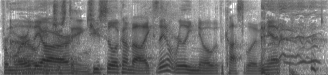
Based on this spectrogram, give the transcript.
from oh, where Oh, they are to Silicon Valley because they don't really know the cost of living yet.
